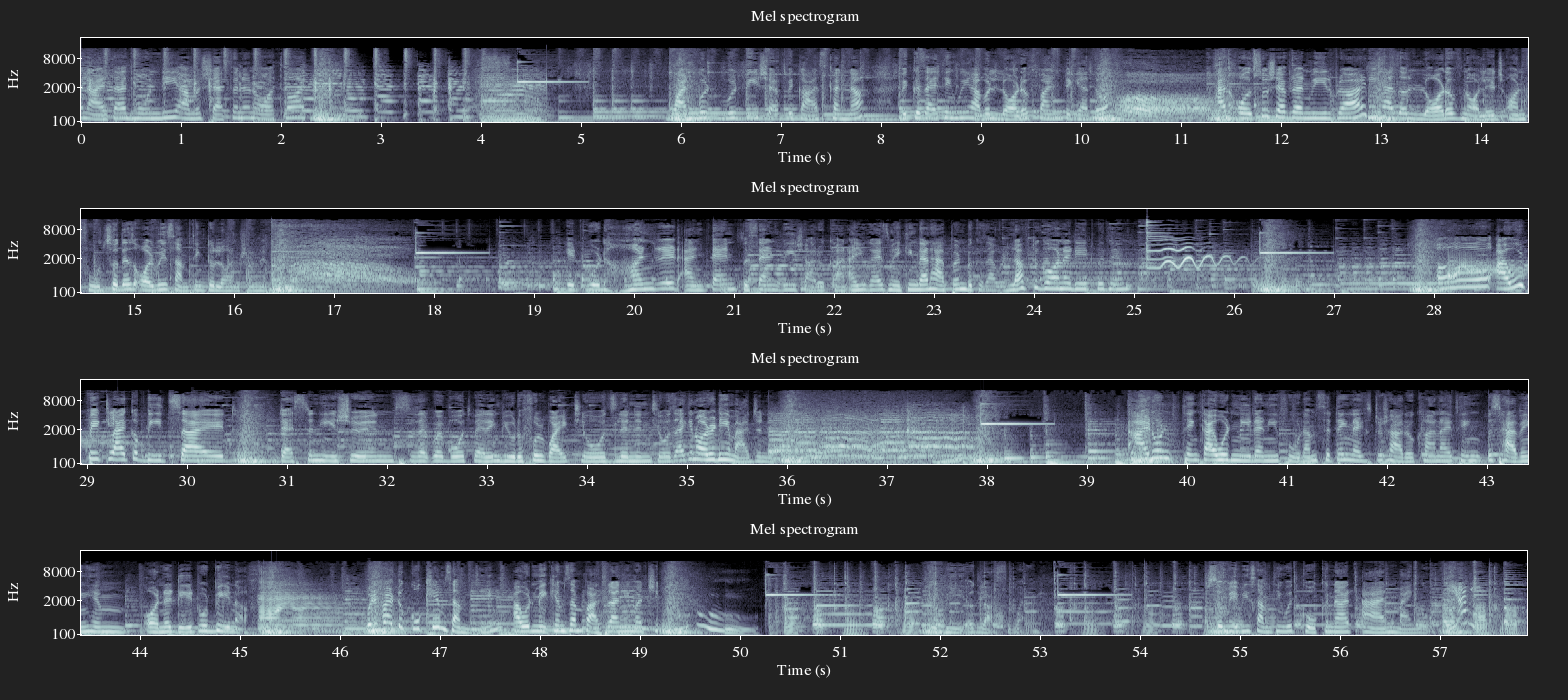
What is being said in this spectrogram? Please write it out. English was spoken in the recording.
I'm Dhondy. I'm a chef and an author. One would, would be Chef Vikas Khanna because I think we have a lot of fun together. And also Chef Ranveer Brar. He has a lot of knowledge on food, so there's always something to learn from him. It would 110% be Shah Rukh Khan. Are you guys making that happen? Because I would love to go on a date with him. Oh, I would pick like a beachside destination so that we're both wearing beautiful white clothes, linen clothes. I can already imagine it. I don't think I would need any food. I'm sitting next to Shah Rukh Khan. I think just having him on a date would be enough. But if I had to cook him something, I would make him some patrani machi. Maybe a glass of wine. So maybe something with coconut and mango. Yummy!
